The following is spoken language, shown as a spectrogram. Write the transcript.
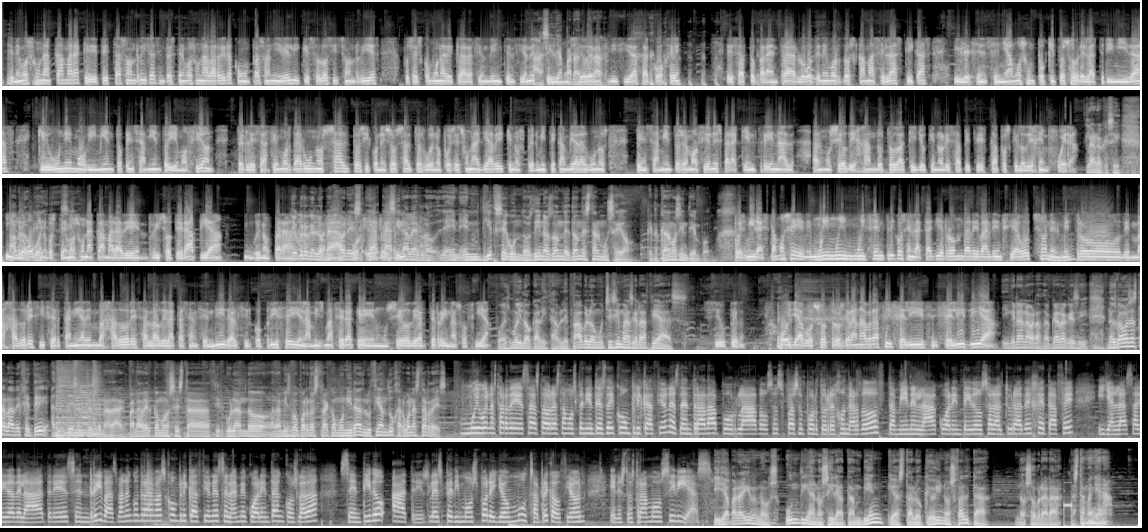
Tenemos una cámara que detecta sonrisas, entonces tenemos una barrera como un paso a nivel y que solo si sonríes, pues es como una declaración de intenciones Así que el Museo de la. Felicidad acoge exacto para entrar. Luego tenemos dos camas elásticas y les enseñamos un poquito sobre la Trinidad que une movimiento, pensamiento y emoción. Entonces les hacemos dar unos saltos y con esos saltos, bueno, pues es una llave que nos permite cambiar algunos pensamientos, emociones para que entren al, al museo dejando todo aquello que no les apetezca, pues que lo dejen fuera. Claro que sí. Y Pablo, luego, que- bueno, pues tenemos una cámara de risoterapia, bueno, para Yo creo que lo mejor es, es ir a verlo. En en 10 segundos, dinos dónde, dónde está el museo, que nos quedamos sin tiempo. Pues mira, estamos eh, muy, muy, muy céntricos en la calle Ronda de Valencia 8, en el metro de Embajadores y cercanía de Embajadores, al lado de la Casa Encendida, el Circo Price y en la misma acera que el Museo de Arte Reina Sofía. Pues muy localizable. Pablo, muchísimas gracias. Súper. Oye, a vosotros, gran abrazo y feliz, feliz día. Y gran abrazo, claro que sí. Nos vamos hasta la DGT, antes, antes de nada, para ver cómo se está circulando ahora mismo por nuestra comunidad. Lucía Andújar, buenas tardes. Muy buenas tardes. Hasta ahora estamos pendientes de complicaciones de entrada por la A2 a su paso por Torrejón de Ardoz, también en la A42 a la altura de Getafe y ya en la salida de la A3 en Rivas. Van a encontrar además complicaciones en la M40 en Coslada, sentido A3. Les pedimos por ello mucha precaución en estos tramos y vías. Y ya para irnos, un día nos irá tan bien que hasta lo que hoy nos falta nos sobrará. Hasta mañana.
